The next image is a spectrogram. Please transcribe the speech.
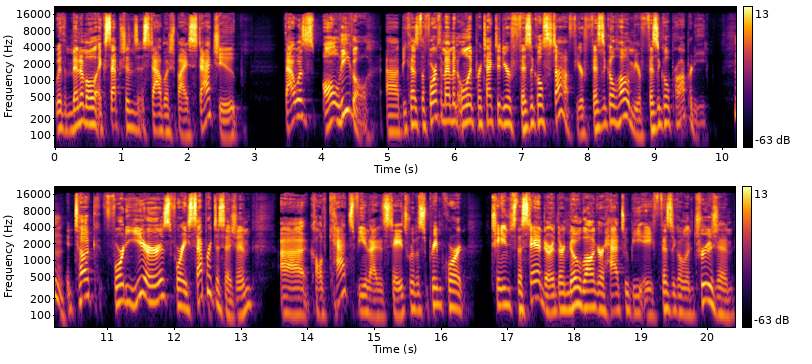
with minimal exceptions established by statute, that was all legal uh, because the Fourth Amendment only protected your physical stuff, your physical home, your physical property. Hmm. It took 40 years for a separate decision uh, called Katz v. United States, where the Supreme Court changed the standard. There no longer had to be a physical intrusion.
